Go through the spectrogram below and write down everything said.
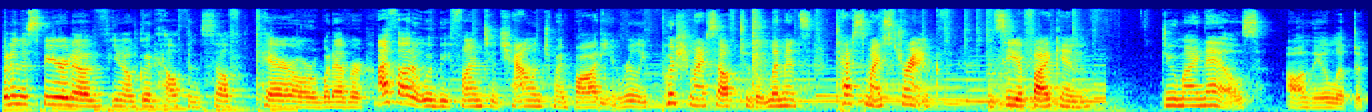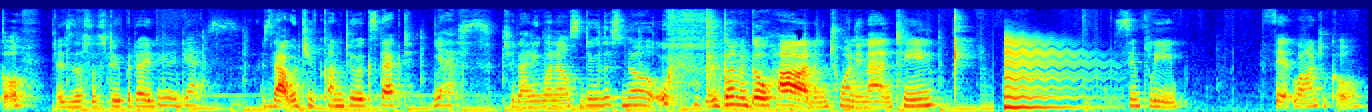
But in the spirit of, you know, good health and self-care or whatever, I thought it would be fun to challenge my body and really push myself to the limits, test my strength, and see if I can do my nails on the elliptical. Is this a stupid idea? Yes. Is that what you've come to expect? Yes. Should anyone else do this? No. We're gonna go hard in 2019. Simply fit logical.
